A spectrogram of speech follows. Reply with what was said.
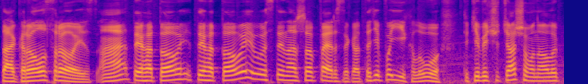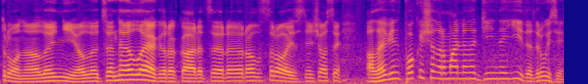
Так, Rolls-Royce, а? Ти готовий? Ти готовий вести нашого персика? Тоді поїхали. О, таке відчуття, що вона електронна, але ні, але це не електрокар, це Р- Rolls-Royce, нічого. Але він поки що нормально надійно їде, друзі.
